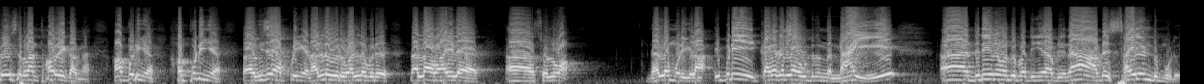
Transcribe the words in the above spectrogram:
பேசுறதான் தாவைக்காங்க. அப்படிங்க அப்படிங்க. விஜய் அப்படிங்க. நல்ல ஒரு வல்ல ஒரு நல்லா வாயில சொல்லுவான். நல்ல முடிகளா இப்படி கதகதையா விட்டுருந்த நாய் திடீர்னு வந்து பாத்தீங்க அப்படின்னா அப்படியே சைலண்ட் மூடு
